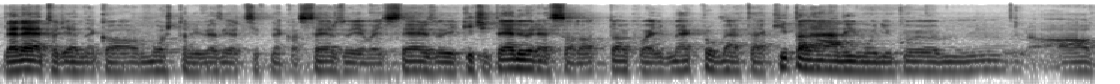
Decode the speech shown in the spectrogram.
de lehet, hogy ennek a mostani vezérciknek a szerzője vagy szerzői kicsit előre szaladtak, vagy megpróbálták kitalálni mondjuk a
